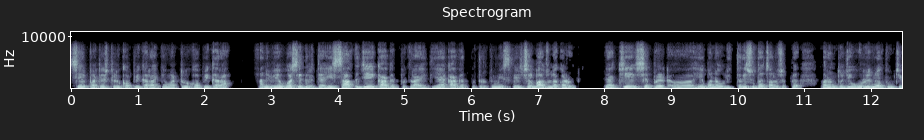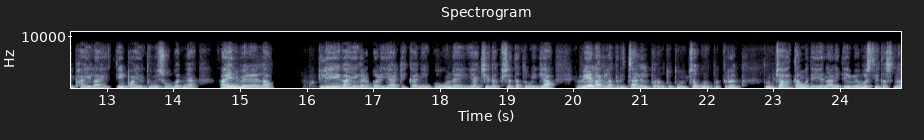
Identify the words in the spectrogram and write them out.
सेल्फ अटेस्टेड कॉपी करा किंवा ट्रू कॉपी करा आणि व्यवस्थितरित्या ही सात जी कागदपत्र आहेत, या कागदपत्र तुम्ही स्पेशल बाजूला काढून त्याची सेपरेट हे बनवली तरी सुद्धा चालू शकतं. परंतु जी ओरिजिनल तुमची फाईल आहे, ती फाईल तुम्ही सोबत न्या. ऐन वेळेला कुठलीही घाई-गडबड या ठिकाणी होऊ नये याची दक्षता तुम्ही घ्या. वेळ लागला तरी चालेल, परंतु तुमचं गुणपत्रक तुमच्या हातामध्ये येणं आणि ते व्यवस्थित असणं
